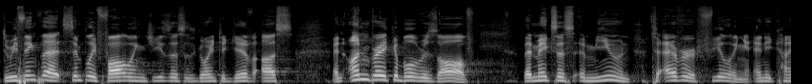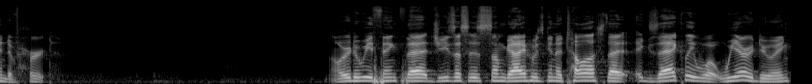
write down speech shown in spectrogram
Do we think that simply following Jesus is going to give us an unbreakable resolve that makes us immune to ever feeling any kind of hurt? Or do we think that Jesus is some guy who's going to tell us that exactly what we are doing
